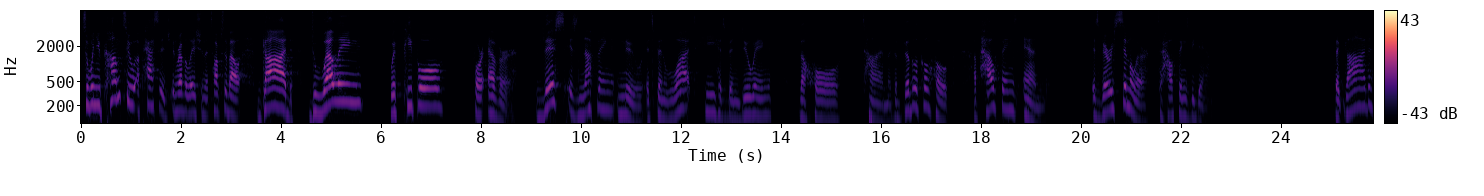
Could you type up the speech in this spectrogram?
So when you come to a passage in Revelation that talks about God dwelling with people forever, this is nothing new. It's been what he has been doing the whole time. The biblical hope of how things end is very similar to how things began. That God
